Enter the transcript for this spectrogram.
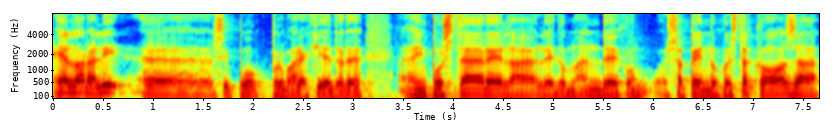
E allora lì eh, si può provare a chiedere, a impostare la, le domande con, sapendo questa cosa,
